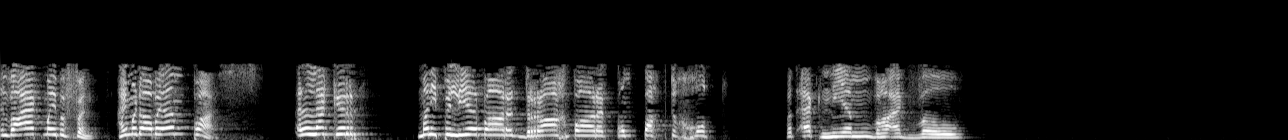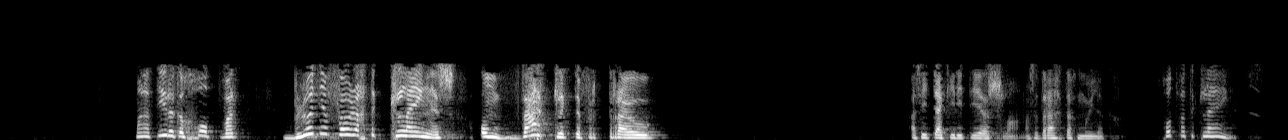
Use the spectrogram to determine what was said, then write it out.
en waar ek my bevind. Hy moet daarbey inpas. 'n Lekker manipuleerbare, draagbare, kompakte God wat ek neem waar ek wil. Maar natuurlik 'n God wat bloot eenvoudig te klein is om werklik te vertrou as die tek hierdie teer slaan, as dit regtig moeilik gaan. God wat te klein is.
